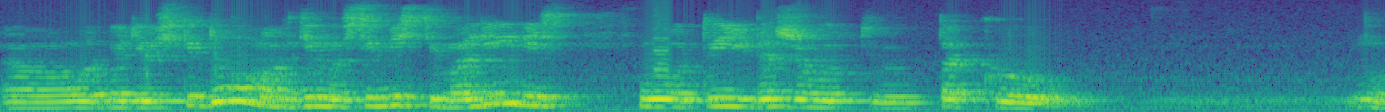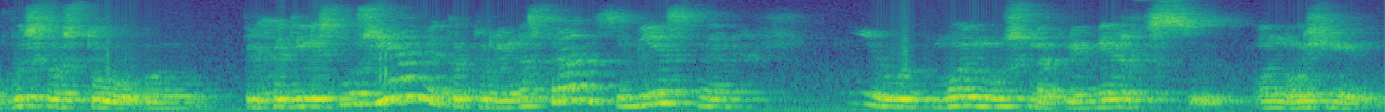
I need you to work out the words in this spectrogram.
э, у одной девочки дома, где мы все вместе молились. Вот, и даже вот э, так э, ну, вышло, что э, приходили с мужьями, которые иностранцы, местные. И вот мой муж, например, он очень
